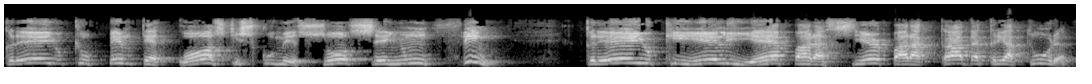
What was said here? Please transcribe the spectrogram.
creio que o Pentecostes começou sem um fim. Creio que ele é para ser para cada criatura,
